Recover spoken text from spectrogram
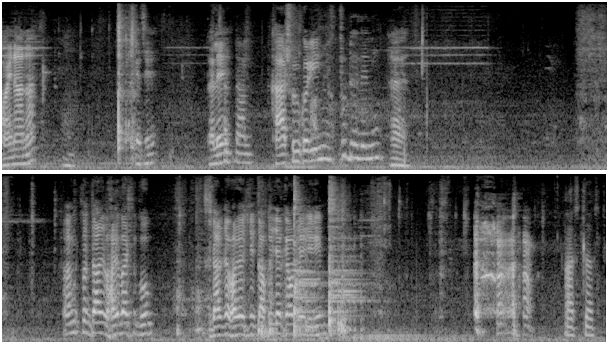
হয় না না। ঠিক আছে। তাহলে ডাল। খাওয়া শুরু করি। একটু ঢেলে নিই। হ্যাঁ। আমি তো ডাল ভালোবাসি খুব। ডালটা ভালো হচ্ছে তরকারিটা কেমন হয়েছে দিদি? আস্তে আস্তে।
